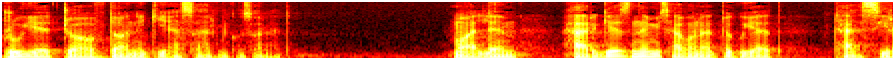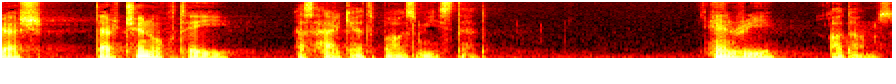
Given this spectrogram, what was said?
روی جاودانگی اثر می‌گذارد معلم هرگز نمی‌تواند بگوید تأثیرش در چه نقطه ای از حرکت باز می هنری آدامز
